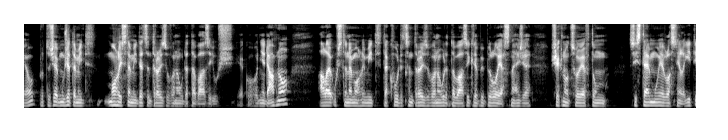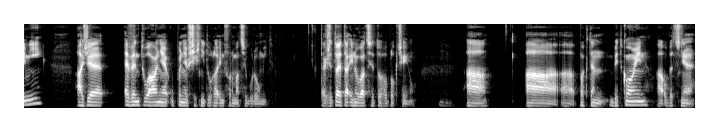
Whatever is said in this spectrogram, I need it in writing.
Jo, protože můžete mít, mohli jste mít decentralizovanou databázi už jako hodně dávno, ale už jste nemohli mít takovou decentralizovanou databázi, kde by bylo jasné, že všechno, co je v tom systému, je vlastně legitimní a že eventuálně úplně všichni tuhle informaci budou mít. Takže to je ta inovace toho blockchainu. A, a, a pak ten Bitcoin a obecně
